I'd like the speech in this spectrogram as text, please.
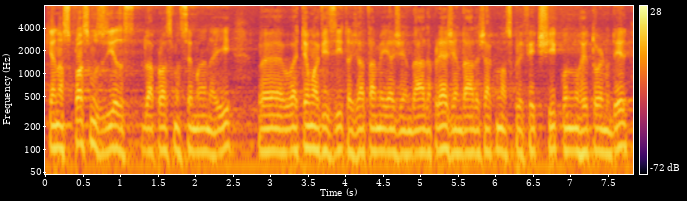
que é nos próximos dias da próxima semana aí é, vai ter uma visita já está meio agendada, pré-agendada já com o nosso prefeito Chico no retorno dele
